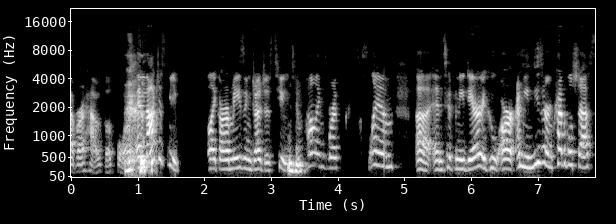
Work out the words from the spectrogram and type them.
ever have before, and not just me, like our amazing judges too, mm-hmm. Tim Hollingsworth. Slam uh, and Tiffany Derry, who are, I mean, these are incredible chefs,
